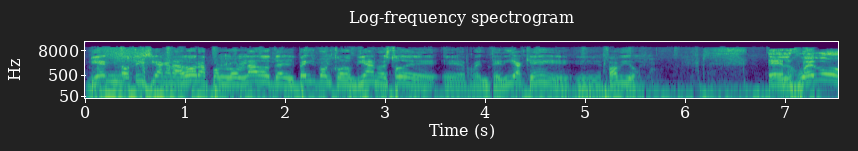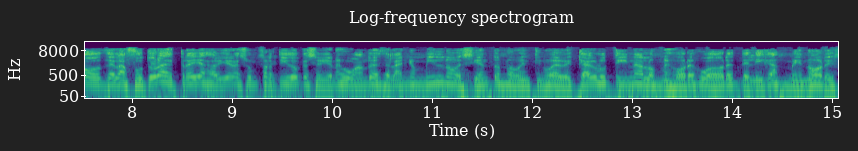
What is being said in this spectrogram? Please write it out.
Bien, noticia ganadora por los lados del béisbol colombiano. Esto de eh, Rentería, ¿qué, eh, Fabio? El juego de las futuras estrellas, Javier, es un partido que se viene jugando desde el año 1999, que aglutina a los mejores jugadores de ligas menores.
